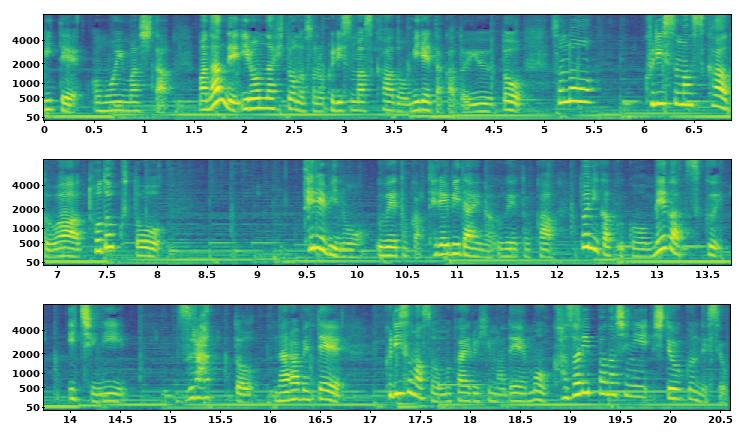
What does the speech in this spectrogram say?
見て思いました、まあ、なんでいろんな人のそのクリスマスカードを見れたかというとそのクリスマスカードは届くとテレビの上とかテレビ台の上とかとにかくこう目がつく位置にずらっと並べてクリスマスを迎える日までもう飾りっぱなしにしておくんですよ。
